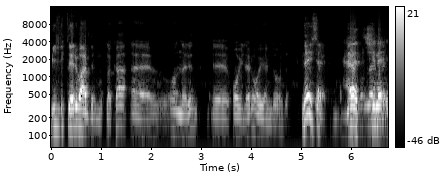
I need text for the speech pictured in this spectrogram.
bildikleri vardır mutlaka. E, onların e, oyları o yönde oldu. Neyse. Evet, şimdi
